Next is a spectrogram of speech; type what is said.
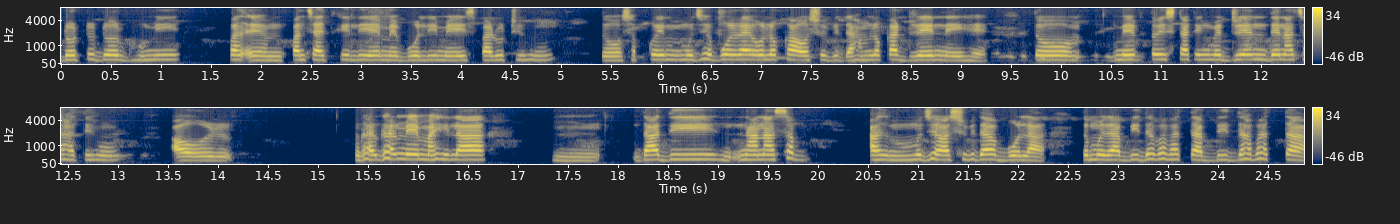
डोर टू डोर घूमी पंचायत के लिए मैं बोली मैं इस बार उठी हूँ। तो सबको मुझे बोल रहा है वो लोग का असुविधा हम लोग का ड्रेन नहीं है। तो मैं तो स्टार्टिंग में ड्रेन देना चाहती हूँ और घर घर में महिला दादी नाना सब मुझे असुविधा बोला। तो मेरा विधवा भत्ता वृद्धा भत्ता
